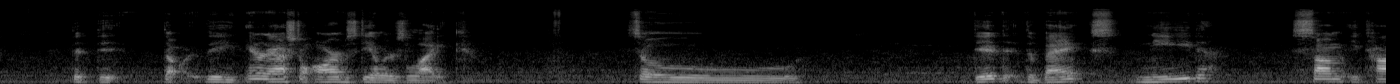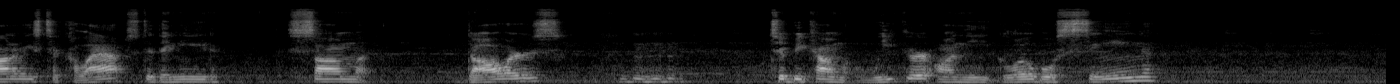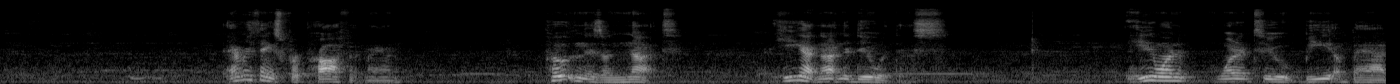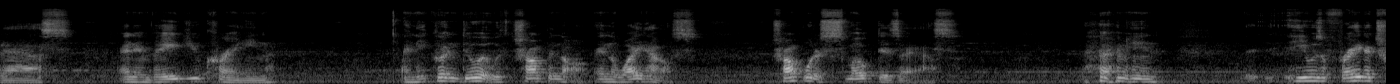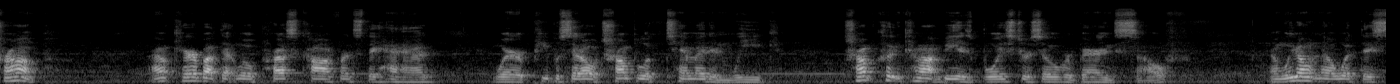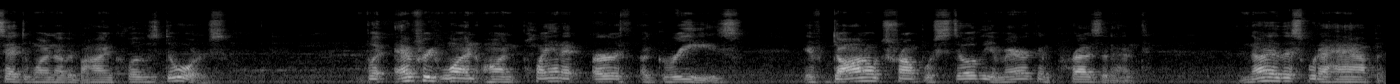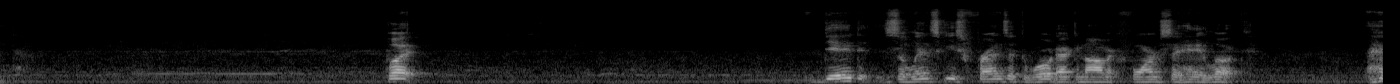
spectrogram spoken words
that the the, the international arms dealers like. So did the banks need some economies to collapse? Did they need some dollars to become weaker on the global scene? Everything's for profit, man. Putin is a nut. He got nothing to do with this. He wanted, wanted to be a badass and invade Ukraine, and he couldn't do it with Trump in the in the White House. Trump would have smoked his ass. I mean, he was afraid of Trump. I don't care about that little press conference they had where people said, oh, Trump looked timid and weak. Trump couldn't come out and be his boisterous, overbearing self. And we don't know what they said to one another behind closed doors. But everyone on planet Earth agrees if Donald Trump were still the American president, none of this would have happened. But did Zelensky's friends at the World Economic Forum say, hey, look,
